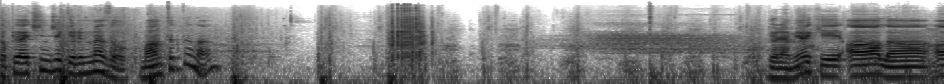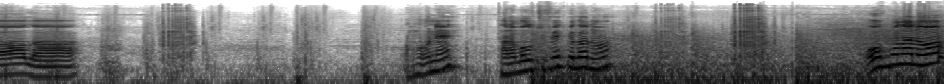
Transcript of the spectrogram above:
Kapıyı açınca görünmez o. Mantıklı lan. Göremiyor ki. Ağla, ağla. O ne? Tanımalı tüfek mi lan o? Ok mu lan o?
